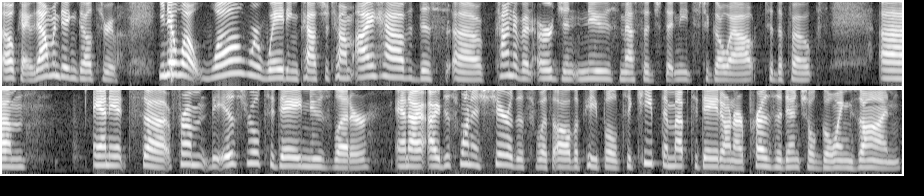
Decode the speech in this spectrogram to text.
Okay, that one didn't go through. You know what? While we're waiting, Pastor Tom, I have this uh, kind of an urgent news message that needs to go out to the folks. Um, and it's uh, from the Israel Today newsletter. And I, I just want to share this with all the people to keep them up to date on our presidential goings on.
